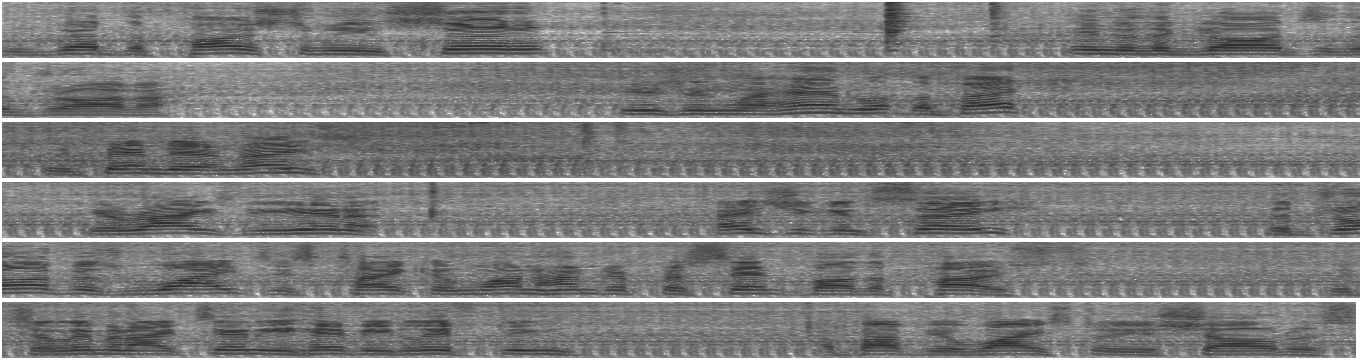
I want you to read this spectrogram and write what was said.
We grab the post and we insert it into the guides of the driver. Using the handle at the back, we bend our knees, you raise the unit. As you can see, the driver's weight is taken 100% by the post, which eliminates any heavy lifting above your waist or your shoulders.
